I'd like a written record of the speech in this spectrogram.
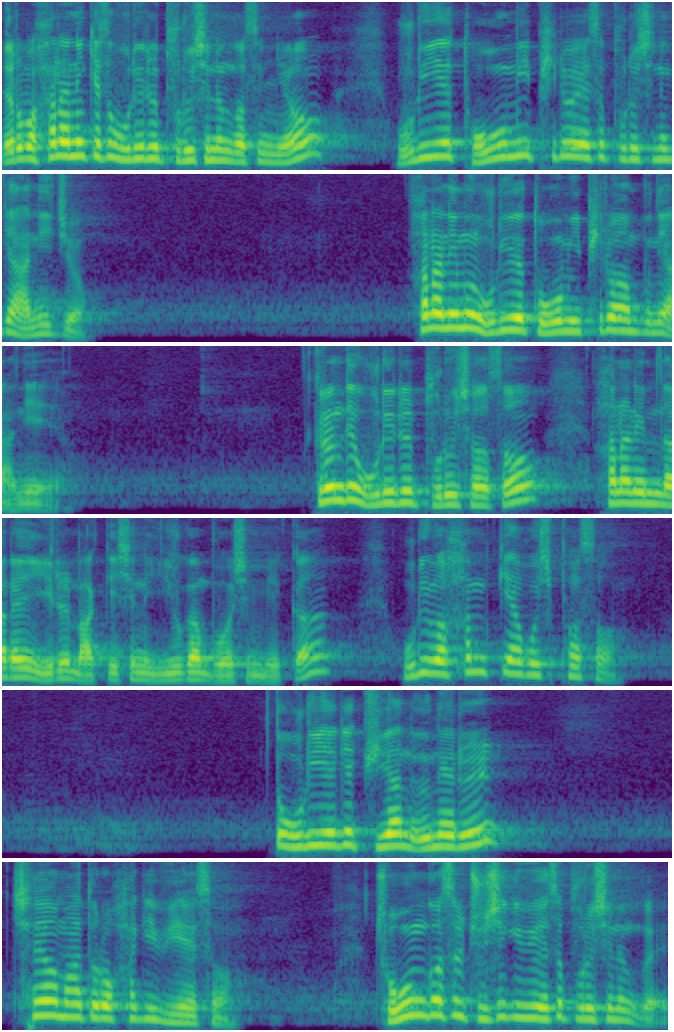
여러분, 하나님께서 우리를 부르시는 것은요, 우리의 도움이 필요해서 부르시는 게 아니죠. 하나님은 우리의 도움이 필요한 분이 아니에요. 그런데 우리를 부르셔서 하나님 나라의 일을 맡기시는 이유가 무엇입니까? 우리와 함께 하고 싶어서 또 우리에게 귀한 은혜를 체험하도록 하기 위해서 좋은 것을 주시기 위해서 부르시는 거예요.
